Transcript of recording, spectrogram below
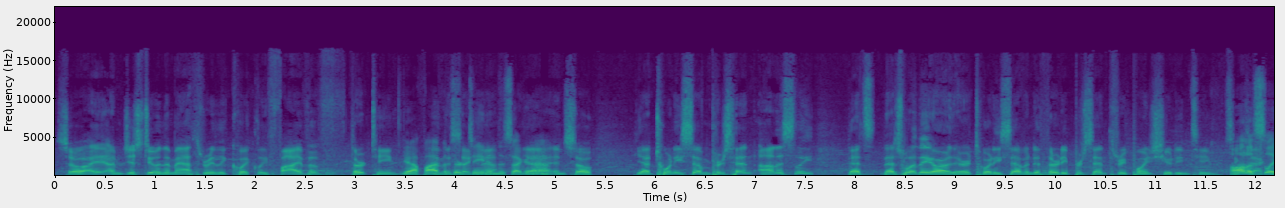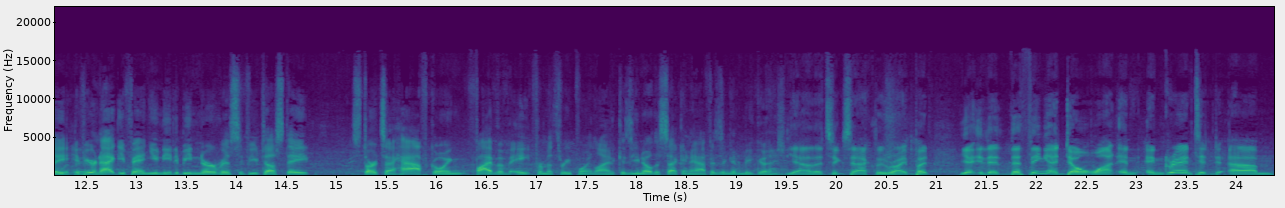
So I, am just doing the math really quickly. Five of 13. Yeah, five of 13 in the second yeah, half. And so, yeah, 27%. Honestly, that's that's what they are. They're a 27 to 30 percent three point shooting team. That's Honestly, exactly if you're are. an Aggie fan, you need to be nervous if Utah State starts a half going five of eight from a three point line because you know the second half isn't going to be good. Yeah, that's exactly right. But yeah, the the thing I don't want, and and granted, um,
